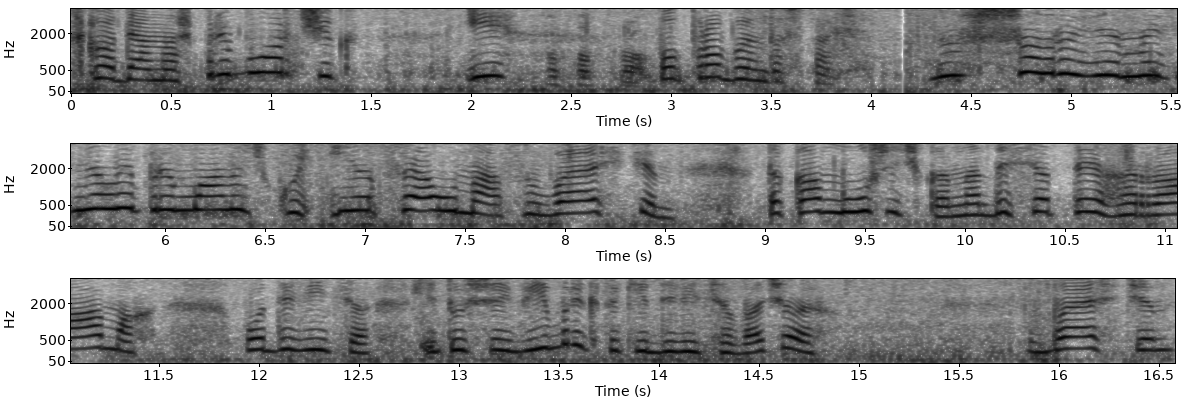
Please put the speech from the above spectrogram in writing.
Складемо наш приборчик і попробуємо достати. Ну що, друзі, ми зняли приманочку, і це у нас Вестін. Така мушечка на 10 грамах. Подивіться, і тут ще й вібрик такий, дивіться, бачили? Вестін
